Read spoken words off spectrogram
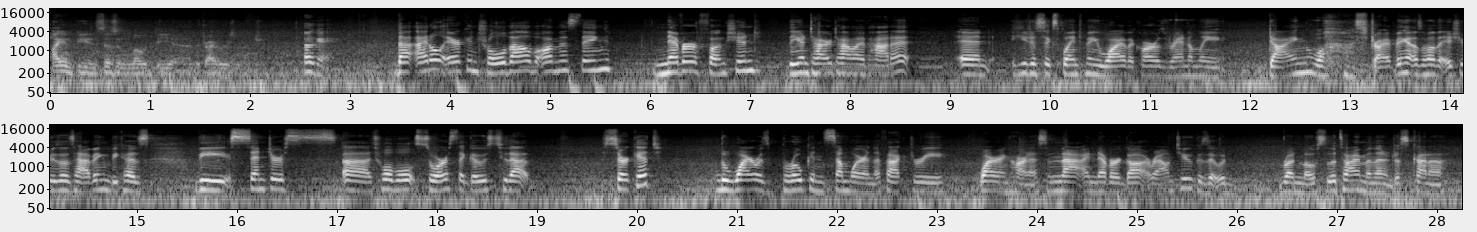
high impedance doesn't load the uh, the driver as much. Okay. that idle air control valve on this thing never functioned the entire time I've had it. And he just explained to me why the car was randomly dying while I was driving. That was one of the issues I was having because the center uh, 12 volt source that goes to that circuit, the wire was broken somewhere in the factory wiring harness. And that I never got around to because it would run most of the time and then it just kind of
